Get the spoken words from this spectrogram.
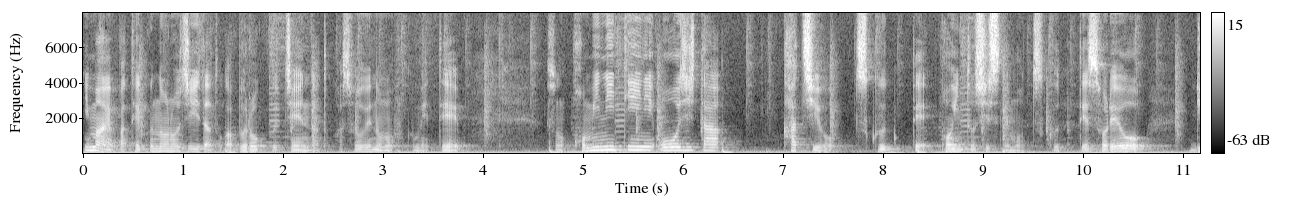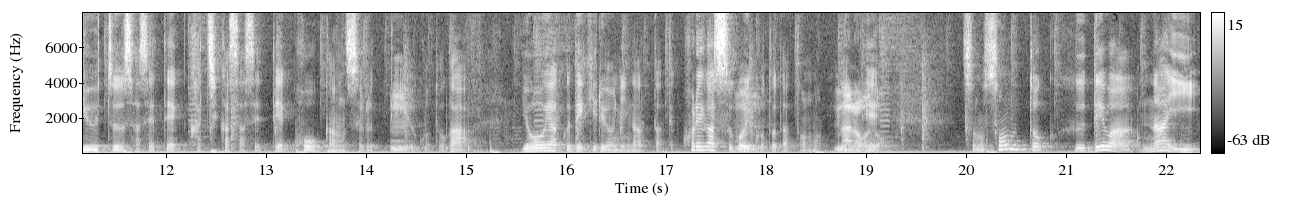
今はやっぱテクノロジーだとかブロックチェーンだとかそういうのも含めてそのコミュニティに応じた価値を作ってポイントシステムを作ってそれを流通させて価値化させて交換するっていうことがようやくできるようになったってこれがすごいことだと思っていて、なるほど。その損得ではない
